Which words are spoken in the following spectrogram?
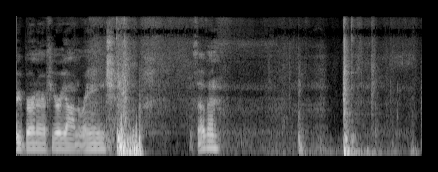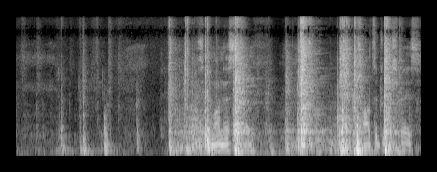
Three burner Furrion range with oven. Same on this side. Lots of drawer space.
